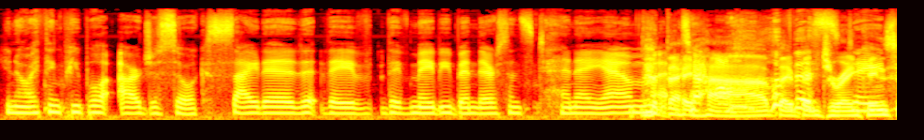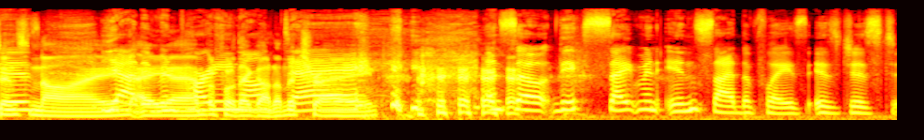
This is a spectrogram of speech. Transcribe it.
you know i think people are just so excited they've they've maybe been there since 10 a.m They have. They've the been drinking since 9 yeah they've been a.m. partying before they all got on the day. train. and so the excitement inside the place is just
